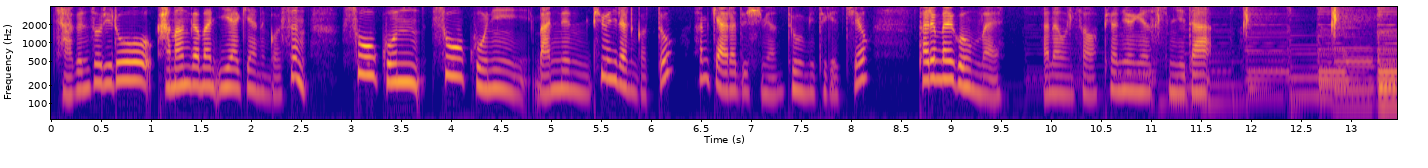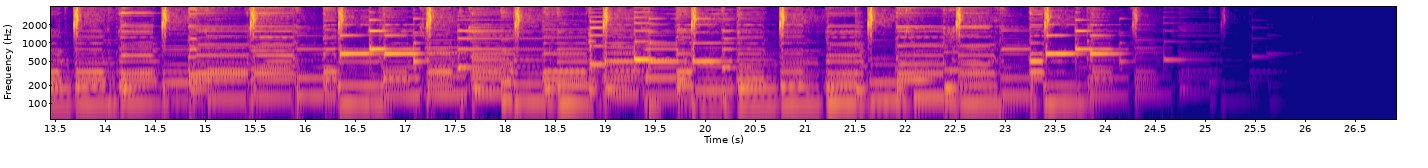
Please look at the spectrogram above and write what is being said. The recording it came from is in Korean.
작은 소리로 가만가만 이야기하는 것은 소곤, 소곤이 맞는 표현이라는 것도 함께 알아두시면 도움이 되겠죠. 바른말 고운말 아나운서 변희영이었습니다.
